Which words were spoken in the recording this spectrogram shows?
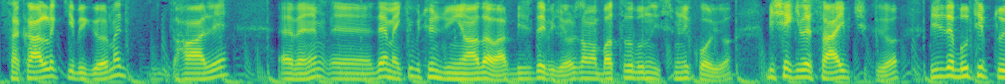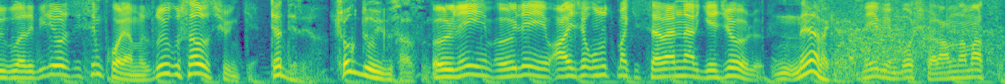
sakarlık gibi görme hali efendim e, demek ki bütün dünyada var. Biz de biliyoruz ama Batılı bunun ismini koyuyor. Bir şekilde sahip çıkıyor. Biz de bu tip duyguları biliyoruz isim koyamıyoruz. Duygusalız çünkü. Kadir ya çok duygusalsın. Öyleyim öyleyim. Ayrıca unutma ki sevenler gece ölür. Ne alaka? Ne bileyim boş ver anlamazsın.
